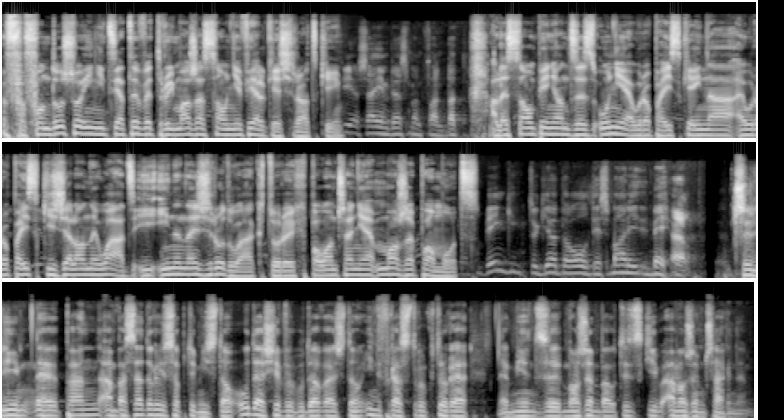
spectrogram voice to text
w- funduszu inicjatywy Trójmorza są niewielkie środki, 3SI investment fund, but ale są pieniądze z Unii Europejskiej na Europejski Zielony Ład i inne źródła, których połączenie może pomóc. Czyli e, pan ambasador jest optymistą. Uda się wybudować tą infrastrukturę między Morzem Bałtyckim a Morzem Czarnym.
